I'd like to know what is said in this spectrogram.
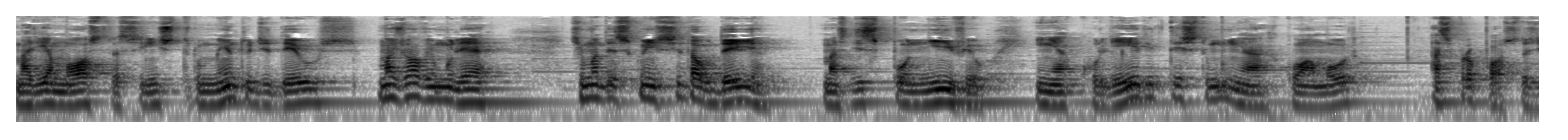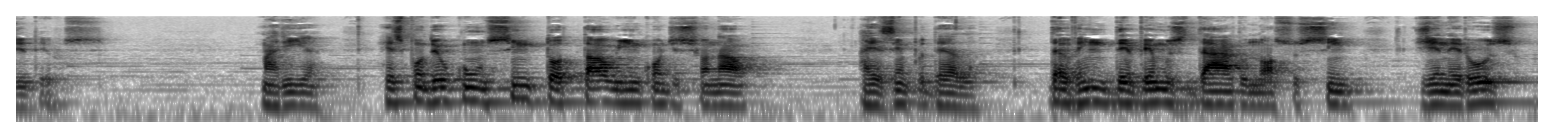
Maria mostra-se instrumento de Deus, uma jovem mulher de uma desconhecida aldeia, mas disponível em acolher e testemunhar com amor as propostas de Deus. Maria respondeu com um sim total e incondicional. A exemplo dela, devemos dar o nosso sim generoso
